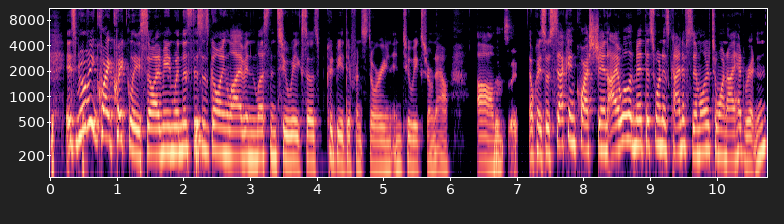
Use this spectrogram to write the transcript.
it's moving quite quickly. So I mean, when this this is going live in less than two weeks, so it could be a different story in, in two weeks from now. Um, okay, so second question. I will admit this one is kind of similar to one I had written.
